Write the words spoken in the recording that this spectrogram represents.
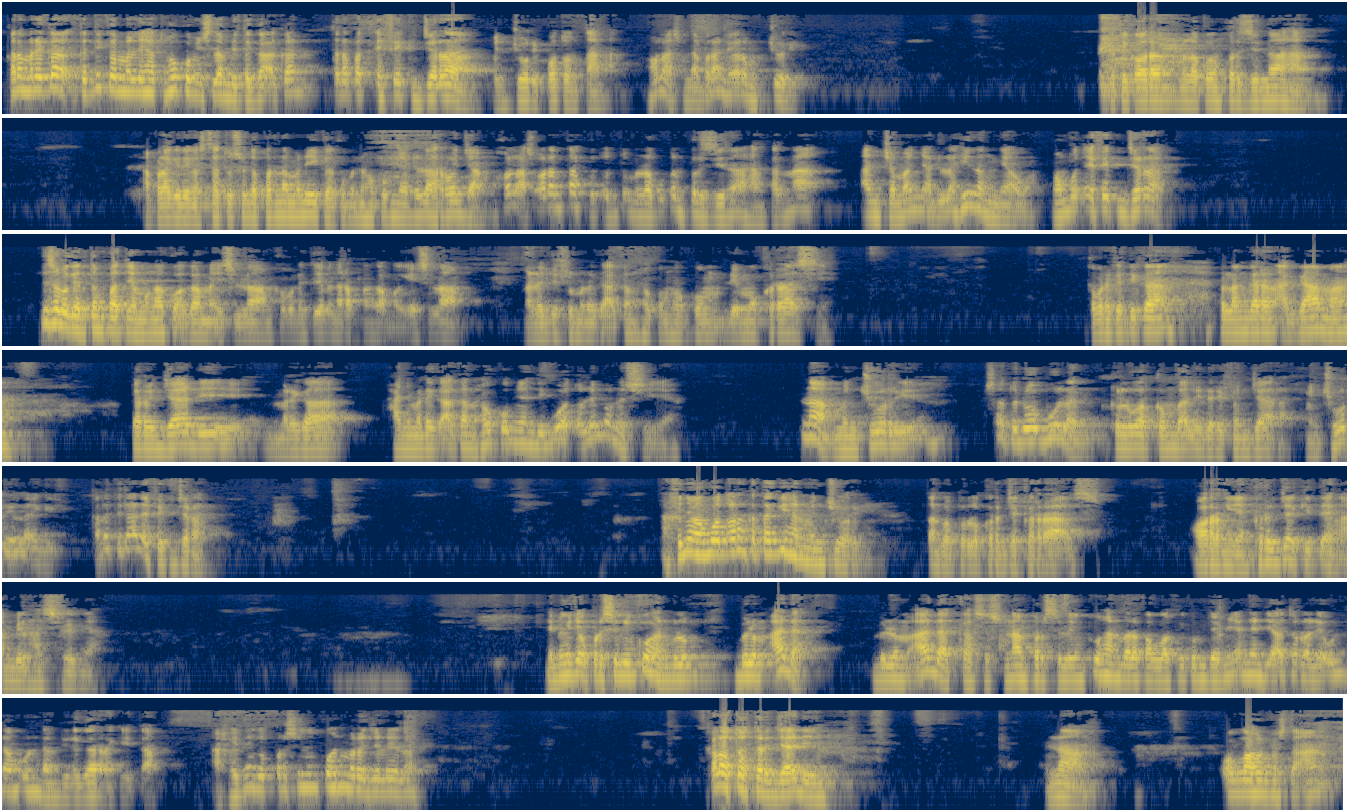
karena mereka ketika melihat hukum Islam ditegakkan, terdapat efek jerah, pencuri potong tangan. Allah sebenarnya berani orang mencuri. Ketika orang melakukan perzinahan, apalagi dengan status sudah pernah menikah, kemudian hukumnya adalah rojam. Kalau orang takut untuk melakukan perzinahan karena ancamannya adalah hilang nyawa, membuat efek jerah. Di sebagian tempat yang mengaku agama Islam, kemudian tidak menerapkan agama Islam, malah justru menegakkan hukum-hukum demokrasi. Kemudian ketika pelanggaran agama terjadi, mereka hanya menegakkan hukum yang dibuat oleh manusia. Nah, mencuri satu dua bulan keluar kembali dari penjara, mencuri lagi karena tidak ada efek jerah. Akhirnya membuat orang ketagihan mencuri tanpa perlu kerja keras. Orang yang kerja kita yang ambil hasilnya. Demikian juga perselingkuhan belum belum ada. Belum ada kasus enam perselingkuhan barakallahu fikum jami'an yang diatur oleh undang-undang di negara kita. Akhirnya ke perselingkuhan merajalela. Kalau toh terjadi, nah, Allahul Musta'an,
